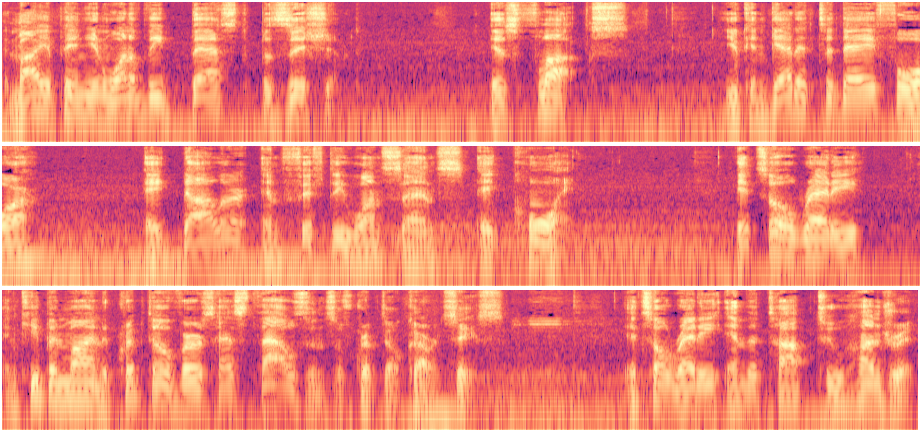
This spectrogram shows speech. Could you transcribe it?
In my opinion, one of the best positioned is Flux. You can get it today for a dollar and 51 cents a coin. It's already, and keep in mind the cryptoverse has thousands of cryptocurrencies. It's already in the top 200.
